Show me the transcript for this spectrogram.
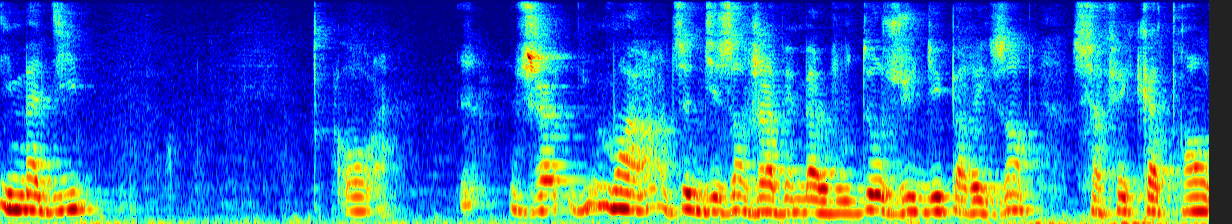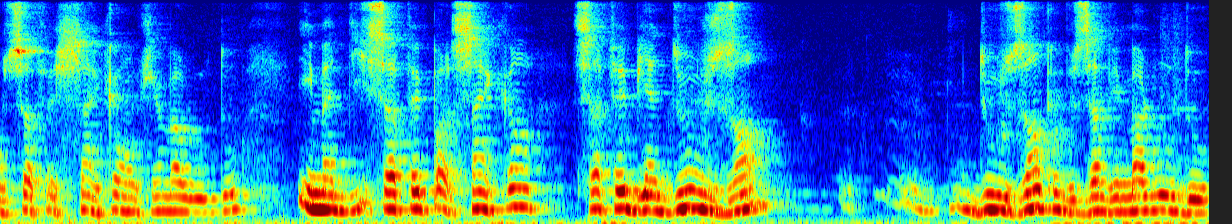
il m'a- dit, oh, moi, en te disant que j'avais mal au dos, je lui dis par exemple, ça fait 4 ans ou ça fait 5 ans que j'ai mal au dos. Il m'a dit, ça fait pas 5 ans, ça fait bien 12 ans, 12 ans que vous avez mal au dos.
